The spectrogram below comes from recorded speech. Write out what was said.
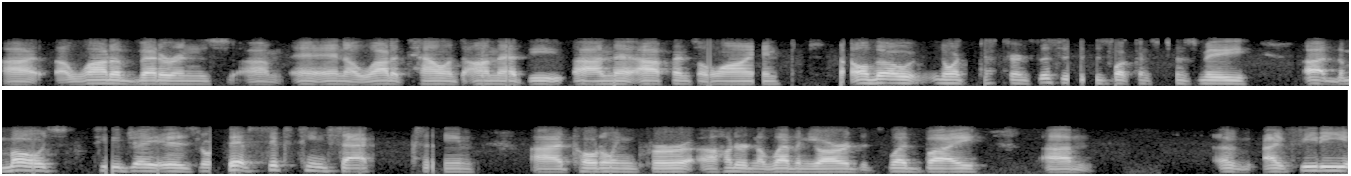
uh, a lot of veterans um, and, and a lot of talent on that on that offensive line. Although Northwestern's, this is what concerns me uh, the most. TJ is they have 16 sacks uh, totaling for 111 yards. It's led by um, uh, Ifedi,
